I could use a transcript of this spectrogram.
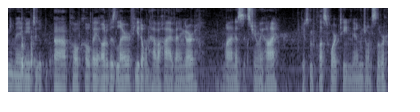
You may need to uh, pull Khobay out of his lair if you don't have a high Vanguard. Mine is extremely high. Gives me plus 14 damage on Sliver.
